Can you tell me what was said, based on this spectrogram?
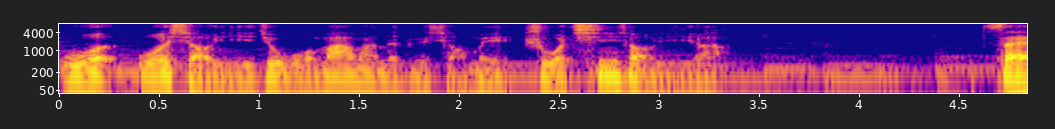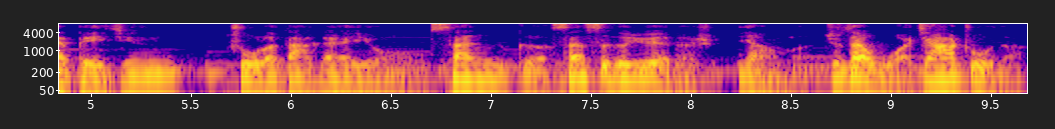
我我小姨就我妈妈的那个小妹是我亲小姨啊，在北京住了大概有三个三四个月的样子，就在我家住的，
